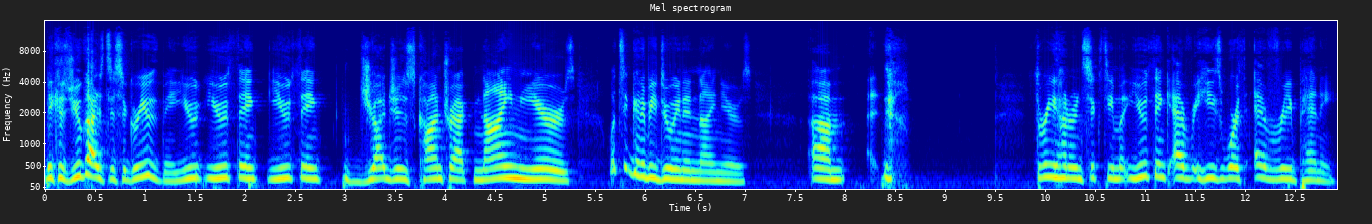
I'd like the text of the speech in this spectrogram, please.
because you guys disagree with me. You you think you think Judge's contract nine years. What's he going to be doing in nine years? Um, 360 million. You think every he's worth every penny.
